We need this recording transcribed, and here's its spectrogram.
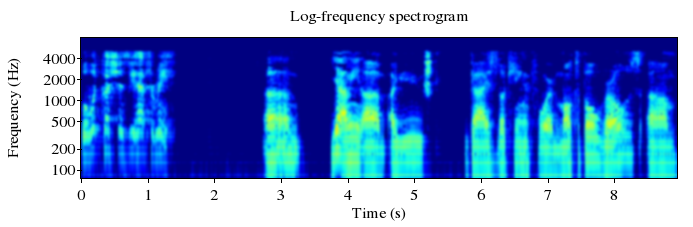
Well, what questions do you have for me? Um, yeah, I mean, um, are you guys looking for multiple roles, um,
